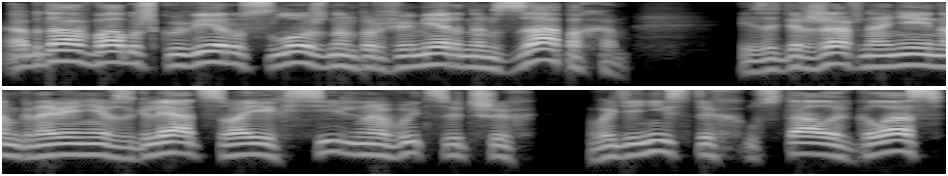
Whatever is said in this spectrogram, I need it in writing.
Обдав бабушку Веру сложным парфюмерным запахом и задержав на ней на мгновение взгляд своих сильно выцветших, водянистых, усталых глаз,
